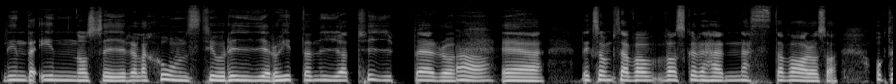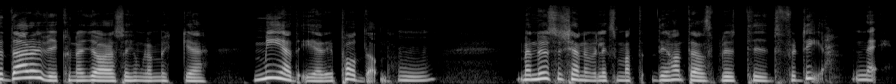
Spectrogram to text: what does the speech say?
linda in oss i relationsteorier och hitta nya typer och Ja. eh, liksom så här, vad, vad ska det här nästa vara och så. Och det där har vi kunnat göra så himla mycket med er i podden. Mm. Men nu så känner vi liksom att det har inte ens blivit tid för det. Nej.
